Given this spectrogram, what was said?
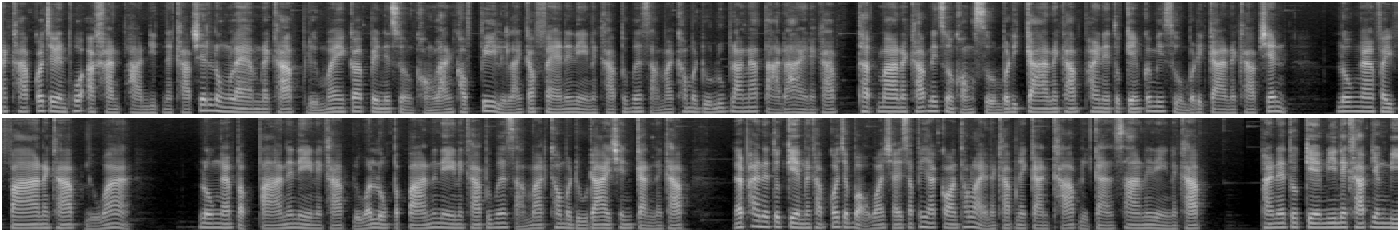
นะครับก็จะเป็นพวกอาคารพาณิชย์นะครับ เช่นโรงแรมนะครับ หรือไม่ก็เป็นในส่วนของร้านกาแฟหรือร้านกาแฟนั่นเองนะครับเพื่อนๆสามารถเข้ามาดูรูปร่างหน้าตาได้นะครับ ถัดมานะครับในส่วนของศูนย์บริการนะครับ ภายในตัวเกมก็มีศูนย์บริการนะครับ เช่น โรงงานไฟฟ้านะครับ หรือว่าโรงงานประปานั่นเองนะครับ หรือว่าโรงประปานั่นเองนะครับ เพื่อนๆสามารถเข้ามาดูได้เช่นกันนะครับ และภายในตัวเกมนะครับก็จะบอกว่าใช้ทรัพยากรเท่าไหร่นะครับในการคราฟหรือการสร้างนั่นเองนะครับภายในตัวเกมนี้นะครับยังมี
